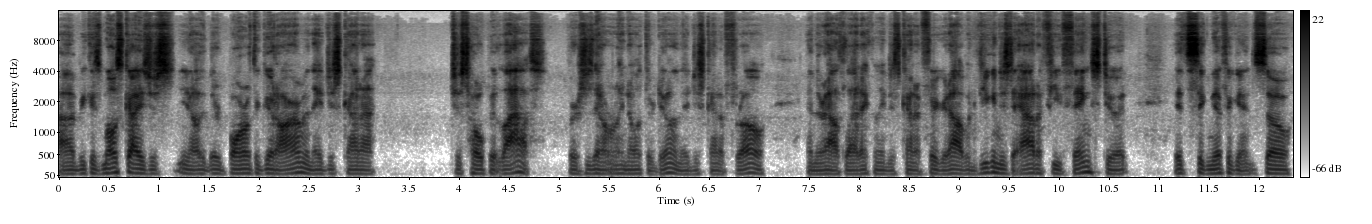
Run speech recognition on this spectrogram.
uh, because most guys just you know they're born with a good arm and they just kind of just hope it lasts versus they don't really know what they're doing. They just kind of throw and they're athletic and they just kind of figure it out. But if you can just add a few things to it, it's significant. So,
